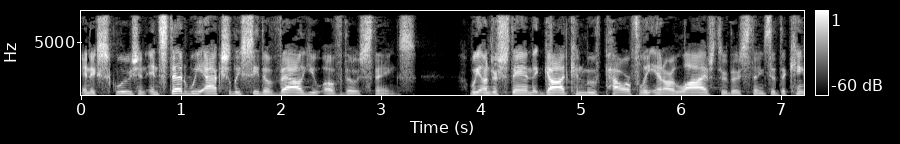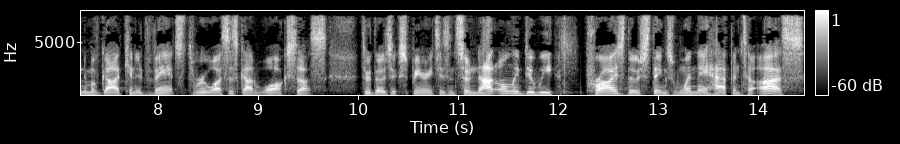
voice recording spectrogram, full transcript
and exclusion, instead we actually see the value of those things. We understand that God can move powerfully in our lives through those things, that the kingdom of God can advance through us as God walks us through those experiences. And so not only do we prize those things when they happen to us,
